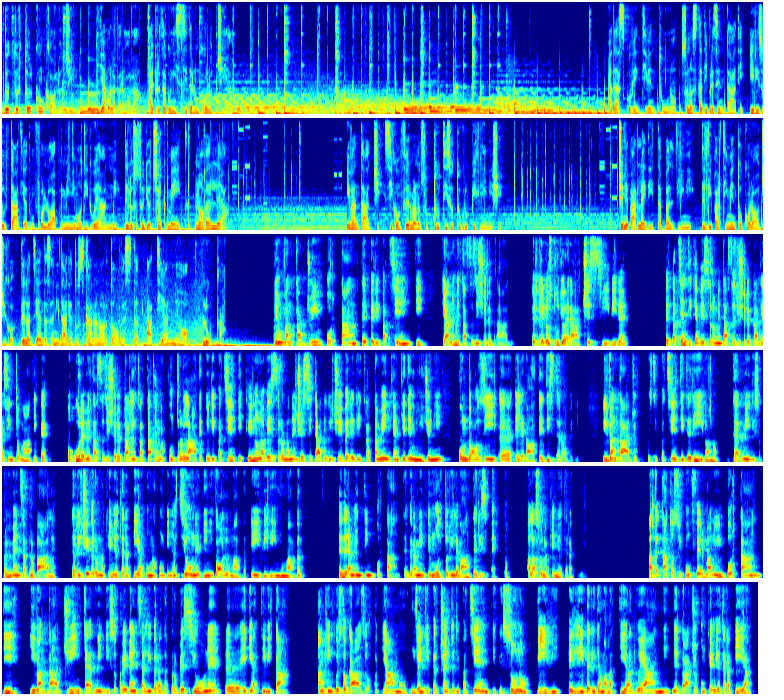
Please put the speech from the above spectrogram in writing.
Dottor Talk Oncology. Diamo la parola ai protagonisti dell'oncologia. Ad ASCO 2021 sono stati presentati i risultati ad un follow-up minimo di due anni dello studio Checkmate 9LA. I vantaggi si confermano su tutti i sottogruppi clinici. Ce ne parla Editta Baldini del Dipartimento Oncologico dell'azienda sanitaria toscana nord-ovest ATNO Lucca. È un vantaggio importante per i pazienti che hanno metastasi cerebrali perché lo studio era accessibile per pazienti che avessero metastasi cerebrali asintomatiche oppure metastasi cerebrali trattate ma controllate, quindi pazienti che non avessero la necessità di ricevere dei trattamenti antiedemigeni con dosi eh, elevate di steroidi. Il vantaggio che questi pazienti derivano in termini di sopravvivenza globale da ricevere una chemioterapia con una combinazione di nivolumab e ipilimumab è veramente importante, veramente molto rilevante rispetto alla sola chemioterapia. Altrettanto si confermano importanti i vantaggi in termini di sopravvivenza libera da progressione eh, e di attività. Anche in questo caso abbiamo un 20% di pazienti che sono vivi e liberi da malattia a due anni nel braccio con chemioterapia,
